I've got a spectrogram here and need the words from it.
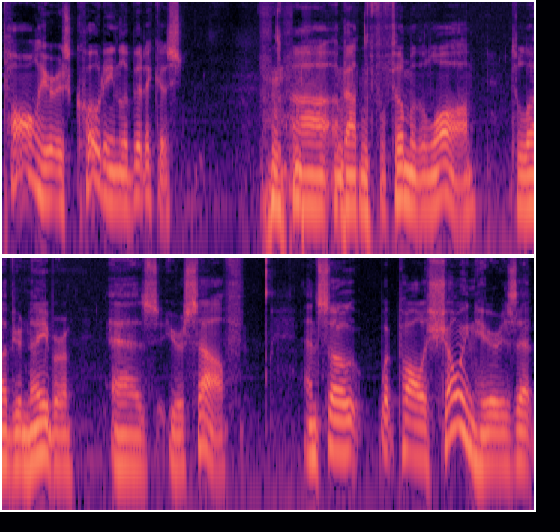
Paul here is quoting Leviticus uh, about the fulfillment of the law to love your neighbor as yourself. And so, what Paul is showing here is that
